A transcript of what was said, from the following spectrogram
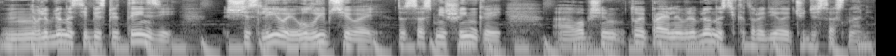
влюбленности без претензий, счастливой, улыбчивой, со смешинкой, а, в общем, той правильной влюбленности, которая делает чудеса с нами.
